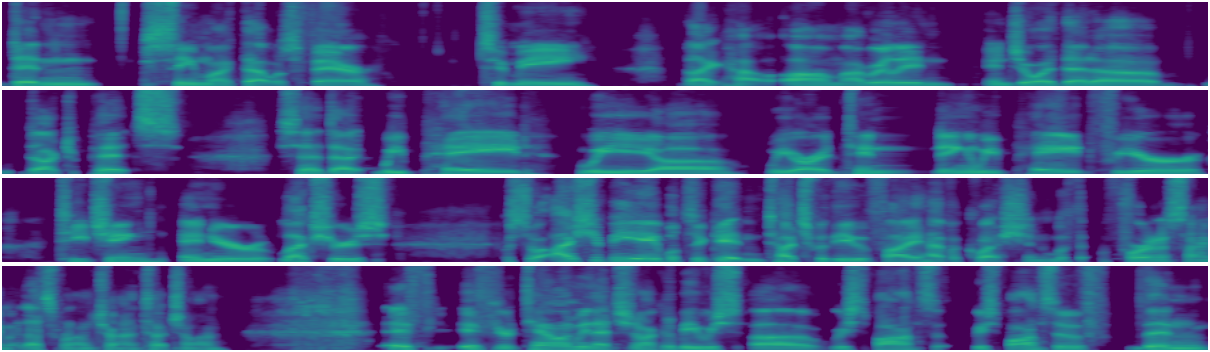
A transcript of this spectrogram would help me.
didn't seem like that was fair to me. Like how um, I really enjoyed that uh, Dr. Pitts said that we paid, we uh, we are attending and we paid for your teaching and your lectures. So I should be able to get in touch with you if I have a question with for an assignment. That's what I'm trying to touch on. If if you're telling me that you're not going to be uh, responsive responsive, then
